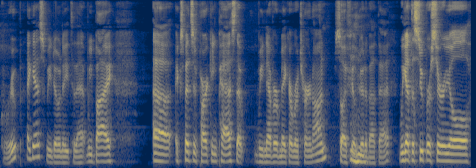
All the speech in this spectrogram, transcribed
group, I guess. We donate to that. We buy uh, expensive parking pass that we never make a return on. So I feel good about that. We got the Super Cereal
